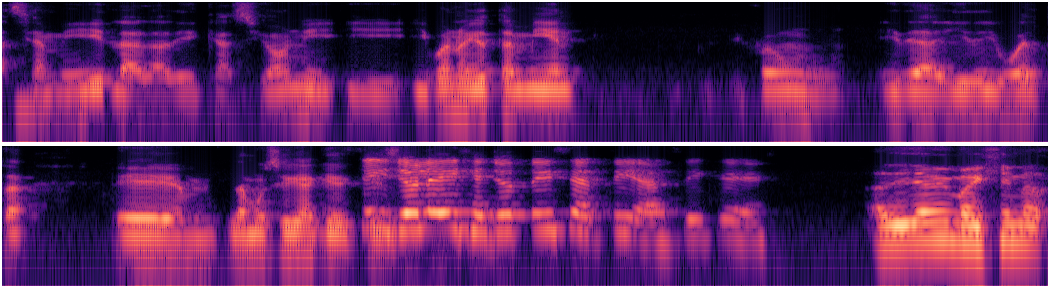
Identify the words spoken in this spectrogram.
hacia mí, la, la dedicación, y, y, bueno, yo también, fue un ida, ida y vuelta, eh, la música que... Sí, yo le dije, yo te hice a ti, así que... ya me imagino,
